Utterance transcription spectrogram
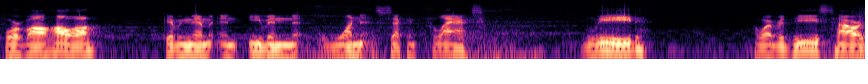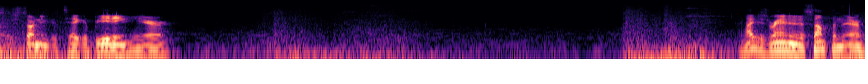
for Valhalla, giving them an even one second flat lead. However, these towers are starting to take a beating here. And I just ran into something there.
